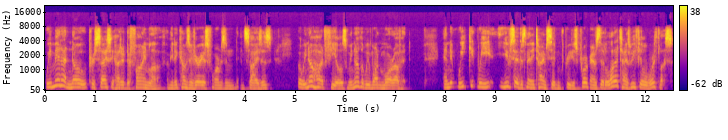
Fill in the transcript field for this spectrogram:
we may not know precisely how to define love. I mean, it comes in various forms and, and sizes but we know how it feels. We know that we want more of it. And we, we, you've said this many times, Sid, in previous programs, that a lot of times we feel worthless.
